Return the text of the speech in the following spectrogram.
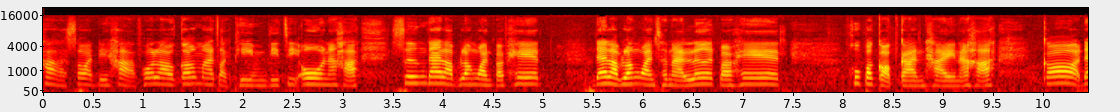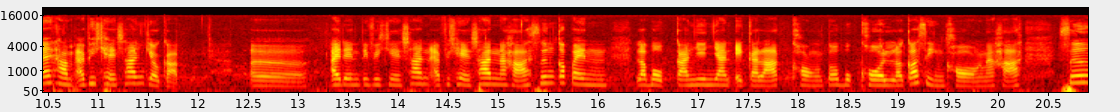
ค่ะ สวัสดีค่ะ พวกเราก็มาจากทีม DGO นะคะ ซึ่งได้รับรางวัลประเภท ได้รับรางวัลชนะเลิศประเภท ผู้ประกอบการไทยนะคะ ก็ได้ทำแอปพลิเคชันเกี่ยวกับเอ่อ identification application นะคะ ซึ่งก็เป็นระบบการยืนยันเอกลักษณ์ของตัวบุคคลแล้วก็สิ่งของนะคะ ซึ่ง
